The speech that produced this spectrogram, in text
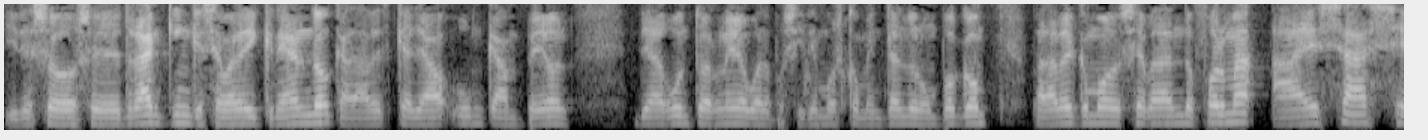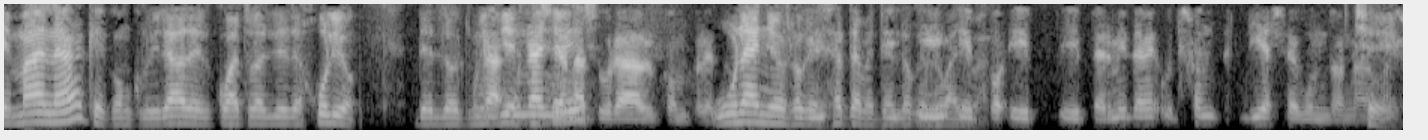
y de esos rankings que se van a ir creando cada vez que haya un campeón de algún torneo, bueno, pues iremos comentándolo un poco para ver cómo se va dando forma a esa semana que concluirá del 4 al 10 de julio del 2016. un año natural completo. Un año es lo que exactamente es lo que y, va a llevar. Y, permíteme, son 10 segundos nada más,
